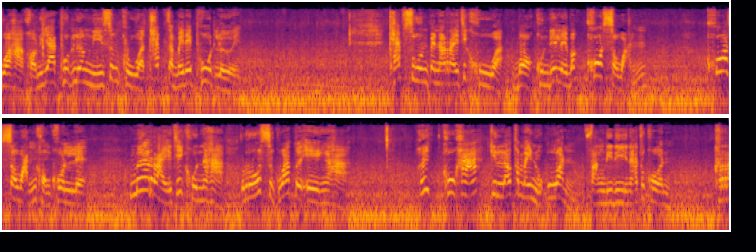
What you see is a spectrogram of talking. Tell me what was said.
ครัวค่ะขออนุญาตพูดเรื่องนี้ ซึ่งครัวแทบจะไม่ได้พูดเลย แคปซูลเป็นอะไรที่ครูอะบอกคุณได้เลยว่าโคตรสวรรค์ โคตรสวรรค์ของคนเลย เมื่อไหร่ที่คุณนะคะรู้สึกว่าตัวเองอะค่ะเฮ้ยครูคะกินแล้วทำไมหนูอ้วน ฟังดีๆนะทุกคน ใคร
